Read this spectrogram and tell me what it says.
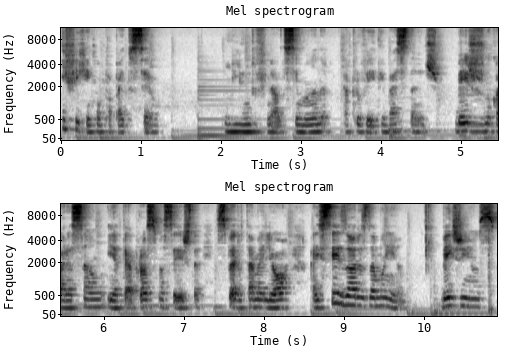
E fiquem com o Papai do Céu um lindo final de semana. Aproveitem bastante. Beijos no coração e até a próxima sexta. Espero estar melhor às 6 horas da manhã. Beijinhos!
